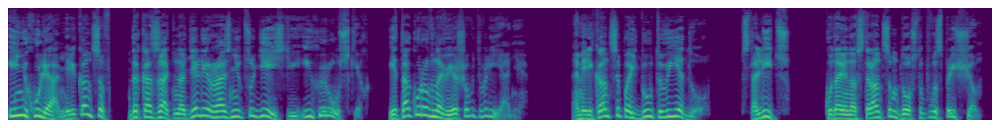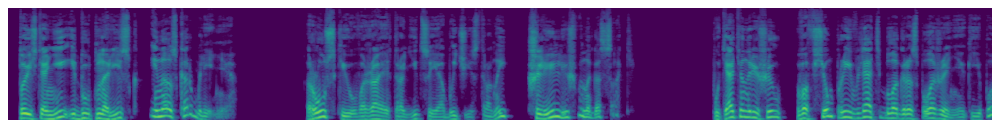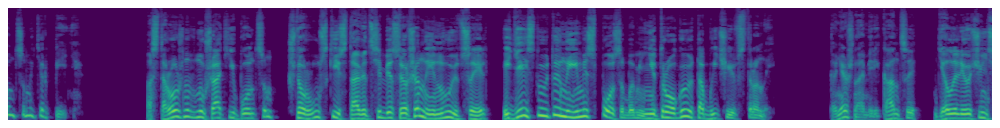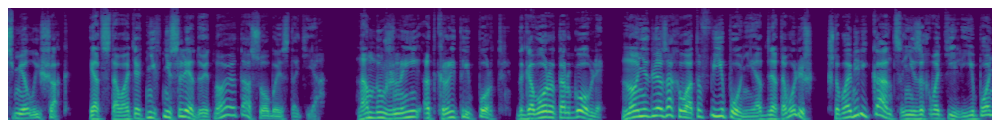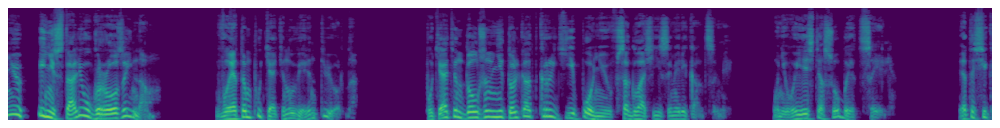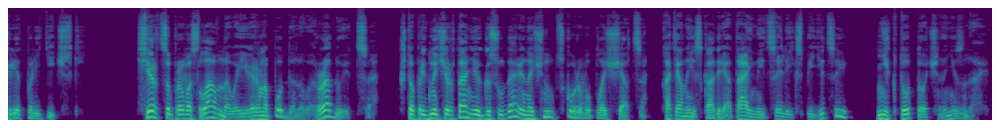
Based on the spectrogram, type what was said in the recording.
и не хуля американцев доказать на деле разницу действий их и русских, и так уравновешивать влияние. Американцы пойдут в Едло, в столицу, куда иностранцам доступ воспрещен, то есть они идут на риск и на оскорбление. Русские, уважая традиции и обычаи страны, шли лишь в Нагасаки. Путятин решил во всем проявлять благорасположение к японцам и терпение. Осторожно внушать японцам, что русские ставят себе совершенно иную цель и действуют иными способами, не трогают обычаев страны. Конечно, американцы делали очень смелый шаг, и отставать от них не следует, но это особая статья. Нам нужны открытые порты, договор о торговле, но не для захватов в Японии, а для того лишь, чтобы американцы не захватили Японию и не стали угрозой нам. В этом Путятин уверен твердо. Путятин должен не только открыть Японию в согласии с американцами. У него есть особая цель. Это секрет политический. Сердце православного и верноподданного радуется, что предначертания государя начнут скоро воплощаться, хотя на эскадре о тайной цели экспедиции никто точно не знает.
